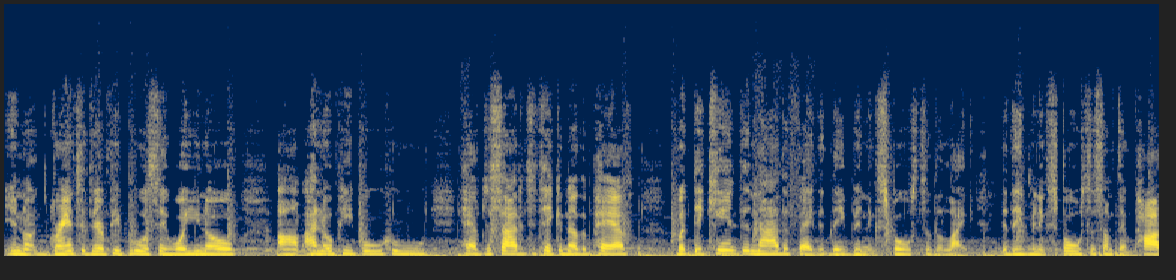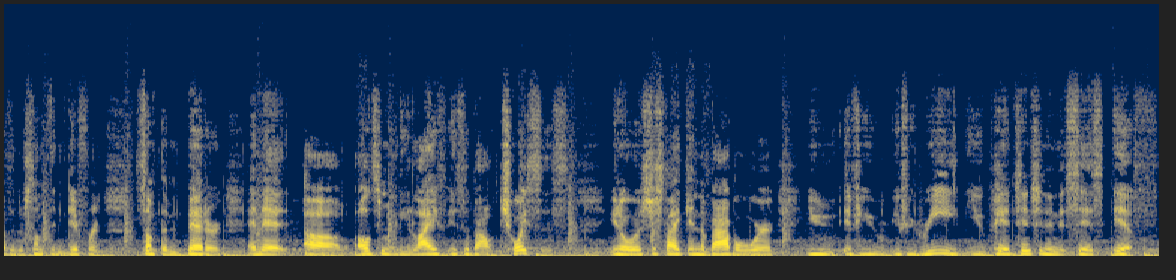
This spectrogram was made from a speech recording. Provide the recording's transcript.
you know, granted, there are people who will say, well, you know, um, I know people who have decided to take another path, but they can't deny the fact that they've been exposed to the light, that they've been exposed to something positive, something different, something better, and that uh, ultimately life is about choices. You know, it's just like in the Bible where you, if you, if you read, you pay attention, and it says if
